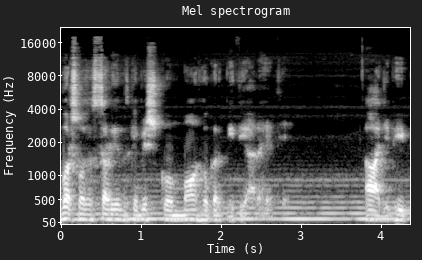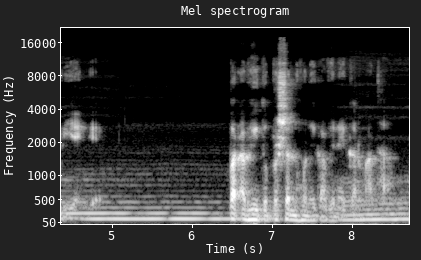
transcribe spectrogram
वर्षों से षड्यंत्र के विष को मौन होकर पीते आ रहे थे। आज भी पिएँगे पर अभी तो प्रसन्न होने का विनय करना था।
